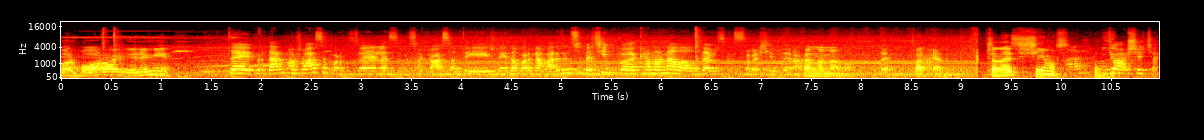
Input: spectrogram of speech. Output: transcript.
Barboroje ir Rimi. Taip, ir dar mažose parduotuvėlėse visokiose, tai žinai dabar nevardinsiu, bet šiaip kanamel LT viskas surašyta yra. Kanamelo. Taip. Tvarkelį. Čia nais išėjimas? Jo, ši čia.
